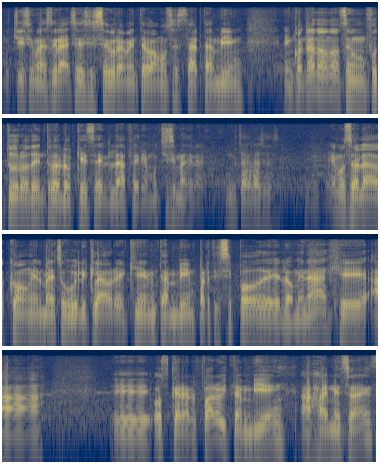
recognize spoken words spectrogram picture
Muchísimas gracias y seguramente vamos a estar también encontrándonos en un futuro dentro de lo que es la feria. Muchísimas gracias. Muchas gracias. Hemos hablado con el maestro Willy Claure, quien también participó del homenaje a eh, Oscar Alfaro y también a Jaime Sáenz,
